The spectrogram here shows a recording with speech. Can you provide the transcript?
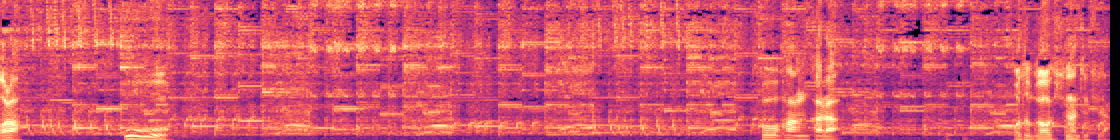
あらおお後半から音が大きくなってきた。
